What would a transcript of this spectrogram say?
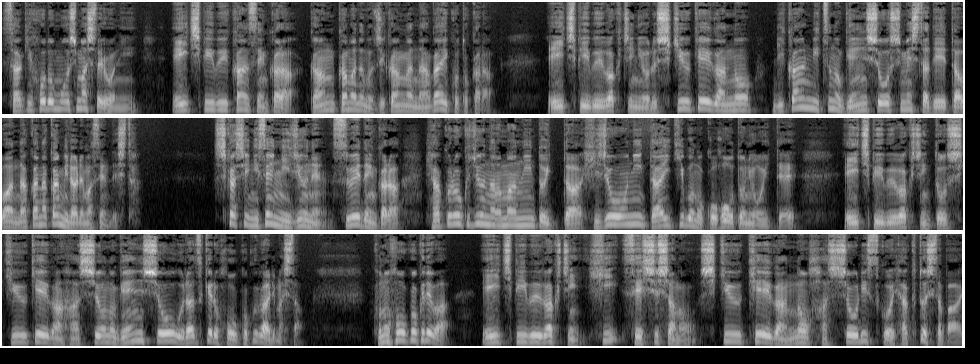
先ほど申しましたように、HPV 感染からがん化までの時間が長いことから、HPV ワクチンによる子宮頸がんの罹患率の減少を示したデータはなかなか見られませんでした。しかし2020年、スウェーデンから167万人といった非常に大規模のコホートにおいて、HPV ワクチンと子宮頸がん発症の減少を裏付ける報告がありました。この報告では、HPV ワクチン非接種者の子宮頸がんの発症リスクを100とした場合、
